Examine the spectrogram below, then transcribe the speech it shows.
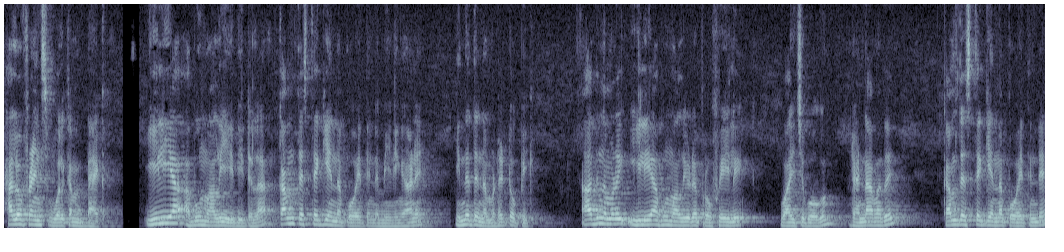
Hello friends welcome back Elia Abu Madi എഴുതിയിട്ടുള്ള കം തെസ്തക്കി എന്ന പോയത്തിന്റെ മീനിങ് ആണ് ഇന്നത്തെ നമ്മുടെ ടോപ്പിക് ആദ്യം നമ്മൾ ഈലിയ അബു മാലിയുടെ പ്രൊഫൈൽ വായിച്ചു പോകും. രണ്ടാമത് കം തെസ്തക്കി എന്ന പോയത്തിന്റെ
